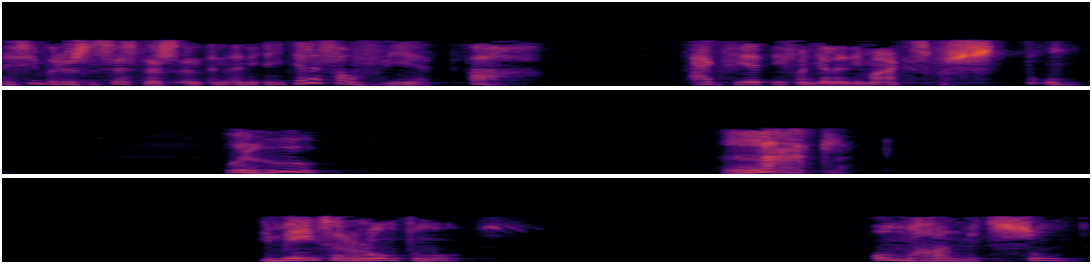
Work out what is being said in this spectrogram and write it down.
My sien broers en susters, en en, en julle sal weet. Ag. Ek weet nie van julle nie, maar ek is verstom oor hoe ligtelik die mense rondom ons omgaan met sonde.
